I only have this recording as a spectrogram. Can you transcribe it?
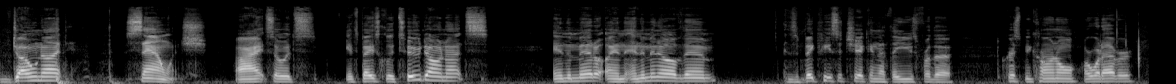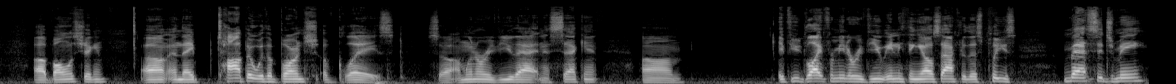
donut sandwich. All right, so it's it's basically two donuts in the middle, and in the middle of them is a big piece of chicken that they use for the crispy Colonel or whatever, uh, boneless chicken um, and they top it with a bunch of glaze. So I'm going to review that in a second. Um, if you'd like for me to review anything else after this, please message me.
